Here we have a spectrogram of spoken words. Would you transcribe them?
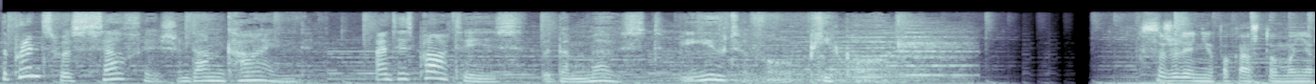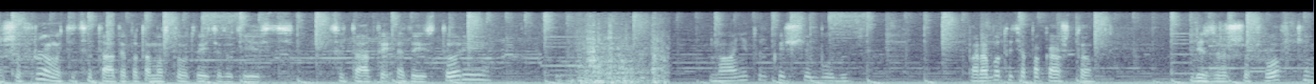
the prince was selfish and unkind, and his parties were the most beautiful people. К сожалению, пока что мы не расшифруем эти цитаты, потому что вот видите, тут есть цитаты этой истории, но они только еще будут. Поработайте пока что без расшифровки.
